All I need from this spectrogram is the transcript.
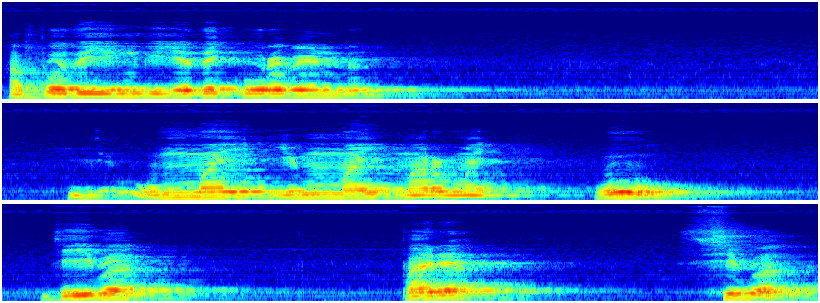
அப்போது இங்கு எதை கூற வேண்டும்? உம்மை இம்மை மறுமை. ஊ ஜீவ பர சிவ.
